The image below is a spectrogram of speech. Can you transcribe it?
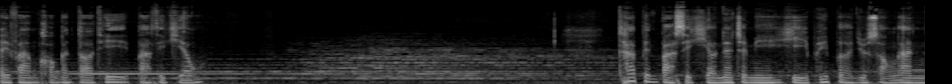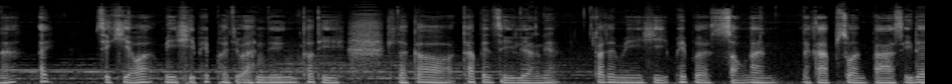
ไปฟาร์มของกันต่อที่ป่าสีเขียว ถ้าเป็นป่าสีเขียวเนี่ยจะมีหีบให้เปิดอยู่ 2 อันนะ เอ้ย สีเขียวอะมีหีบให้เปิดอยู่อันนึงเท่าที แล้วก็ถ้าเป็นสีเหลืองเนี่ยก็จะมีหีบให้เปิด 2 อันนะครับ ส่วนป่าสีแด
